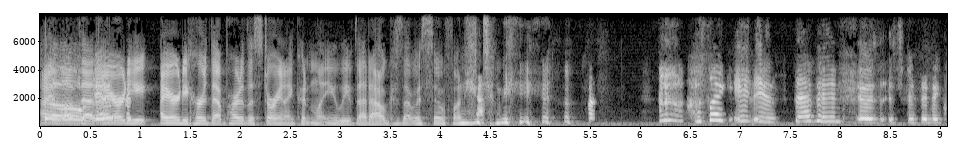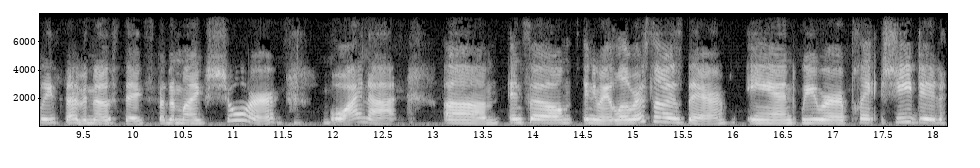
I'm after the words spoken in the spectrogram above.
I love that. I already I already heard that part of the story and I couldn't let you leave that out because that was so funny yeah. to me. I was like, it is seven. It was specifically 706, but I'm like, sure, why not? Um, and so anyway, Larissa was there and we were playing, she did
